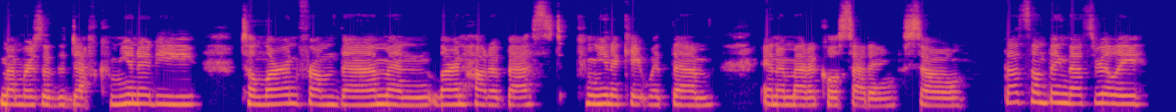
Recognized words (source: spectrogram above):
members of the deaf community to learn from them and learn how to best communicate with them in a medical setting. So that's something that's really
